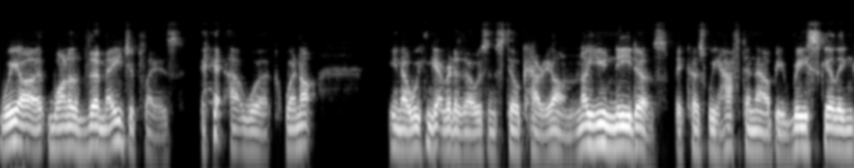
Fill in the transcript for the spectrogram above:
we are one of the major players at work. We're not, you know, we can get rid of those and still carry on. No, you need us because we have to now be reskilling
